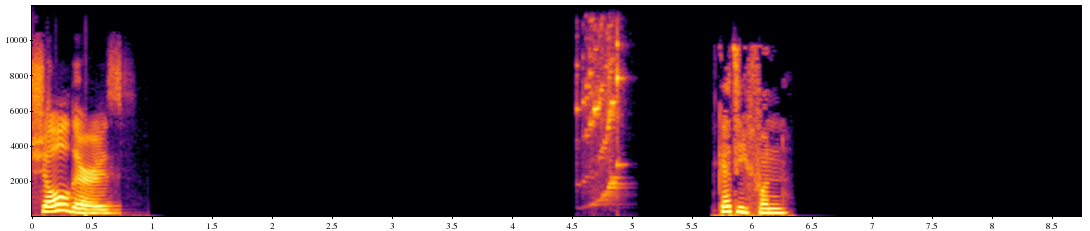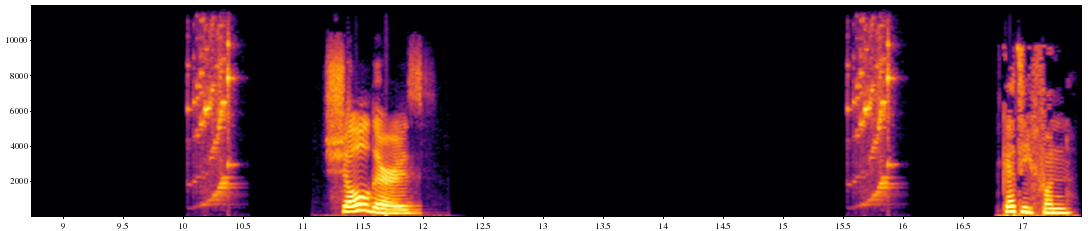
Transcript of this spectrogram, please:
Shoulders. Katifon. Shoulders. Katifon.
